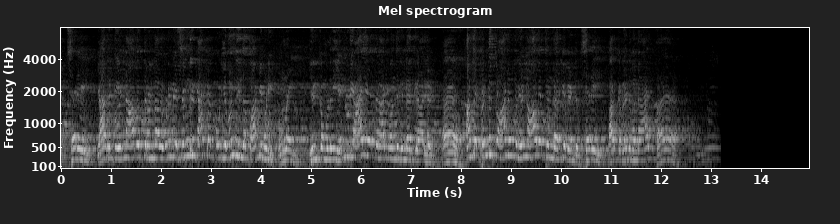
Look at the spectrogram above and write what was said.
சரி யாருக்கு என்ன ஆபத்து இருந்தால் உடனே சென்று காக்கக்கூடியவன் இந்த பாண்டிமணி. உண்மை. இருக்கும் பொழுது என்னுடைய ஆலயத்தை நாடி வந்து கொண்டிருக்கிறார்கள். அந்த பெண்ணுக்கு ஆணுக்கு என்ன ஆபத்து என்று அறிய வேண்டும். சரி. பார்க்க வேண்டும் என்றால்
